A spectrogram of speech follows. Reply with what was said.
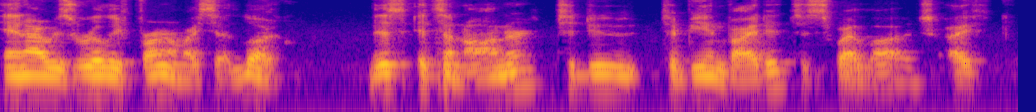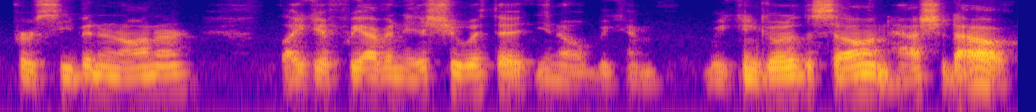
And I was really firm. I said, "Look, this it's an honor to do to be invited to Sweat Lodge. I perceive it an honor." like if we have an issue with it you know we can we can go to the cell and hash it out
